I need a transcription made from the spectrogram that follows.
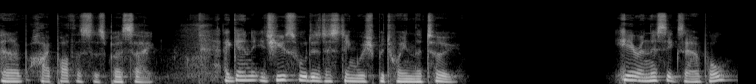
a hypothesis per se. Again, it's useful to distinguish between the two. Here in this example,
